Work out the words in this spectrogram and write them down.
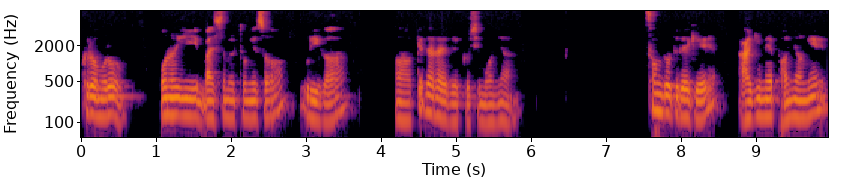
그러므로 오늘 이 말씀을 통해서 우리가 어, 깨달아야 될 것이 뭐냐? 성도들에게 악인의 번영에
